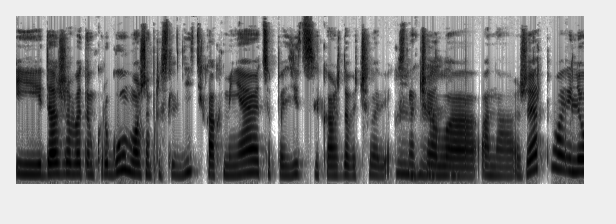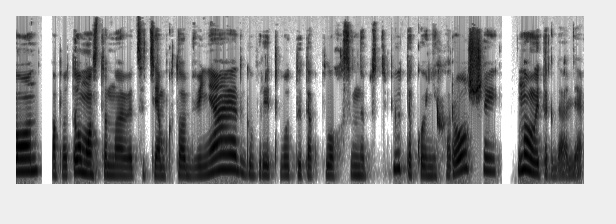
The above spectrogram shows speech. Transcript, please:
И даже в этом кругу можно проследить, как меняются позиции каждого человека. Сначала она жертва или он, а потом он становится тем, кто обвиняет, говорит, вот ты так плохо со мной поступил, такой нехороший, ну и так далее.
